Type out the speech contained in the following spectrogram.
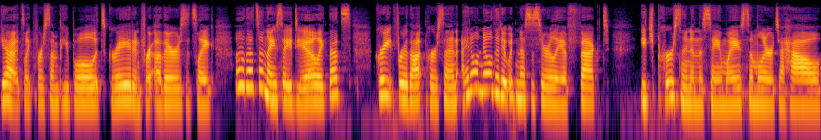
yeah, it's like for some people it's great. And for others, it's like, oh, that's a nice idea. Like that's great for that person. I don't know that it would necessarily affect each person in the same way, similar to how,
